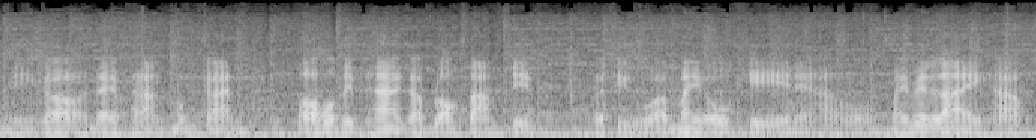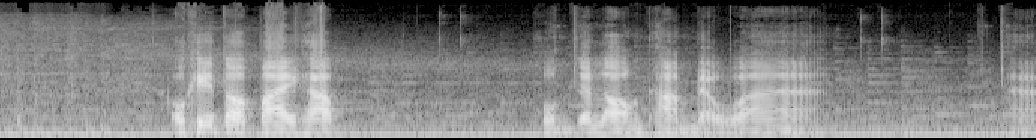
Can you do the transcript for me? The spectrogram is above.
อันนี้ก็ได้พลังป้องกัน 165 กับล็อก30 ก็ถือว่าไม่โอเคนะครับผมไม่เป็นไรครับ โอเคต่อไปครับ ผมจะลองทำแบบว่า อ่า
